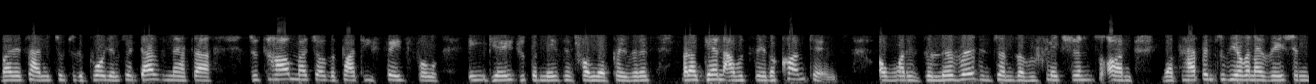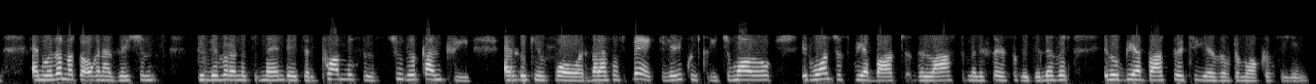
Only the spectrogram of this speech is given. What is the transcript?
by the time he took to the podium. So it does matter just how much of the party faithful engage with the message from their president. But again, I would say the contents of what is delivered in terms of reflections on what's happened to the organization and whether or not the organization's delivered on its mandates and promises to the country and looking forward. But I suspect very quickly tomorrow it won't just be about the last manifesto they delivered, it will be about 30 years of democracy.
